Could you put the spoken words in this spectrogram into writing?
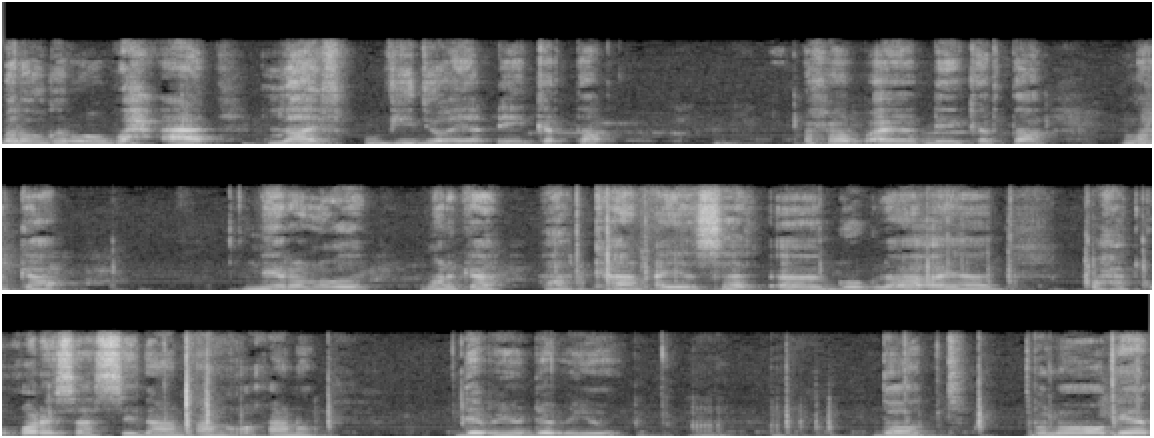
Blogger waa wax aad live video ayaad dhigi kartaa wax walba ayaad dhigi kartaa marka neeranooda marka halkan ayaa saa google ah ayaad waxaad ku qoraysaa sidaan aan u aqaano www dot blogger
